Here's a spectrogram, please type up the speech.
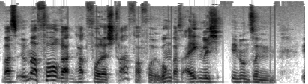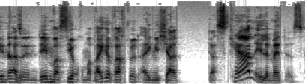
was immer Vorrang hat vor der Strafverfolgung, was eigentlich in unseren, in, also in dem, was dir auch immer beigebracht wird, eigentlich ja das Kernelement ist,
